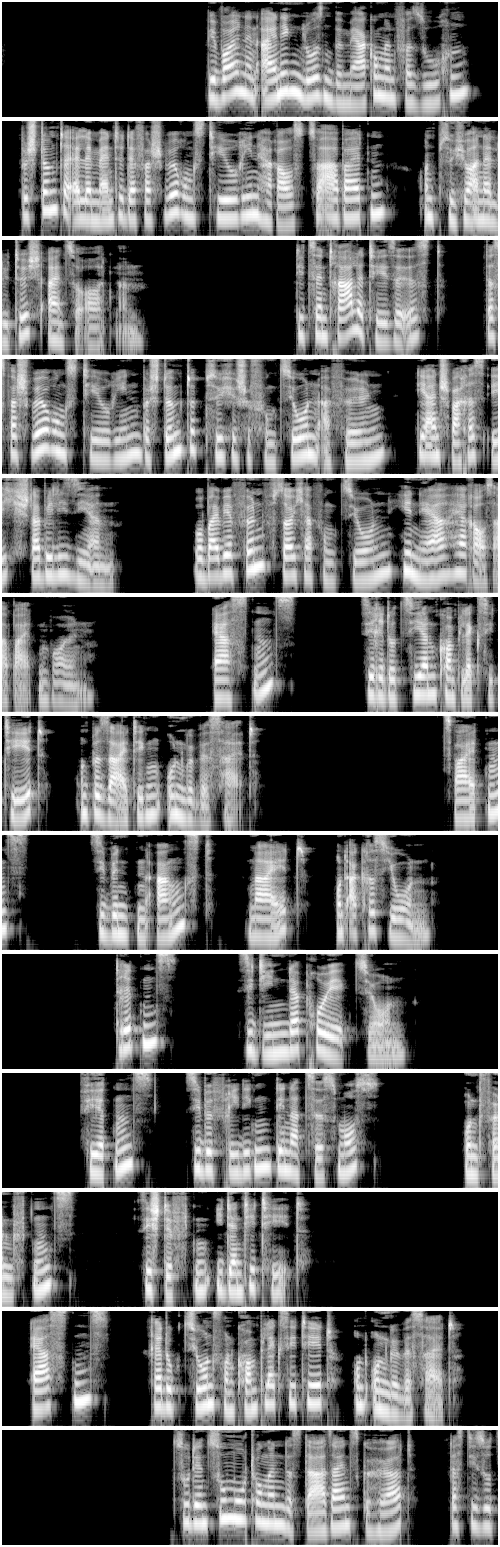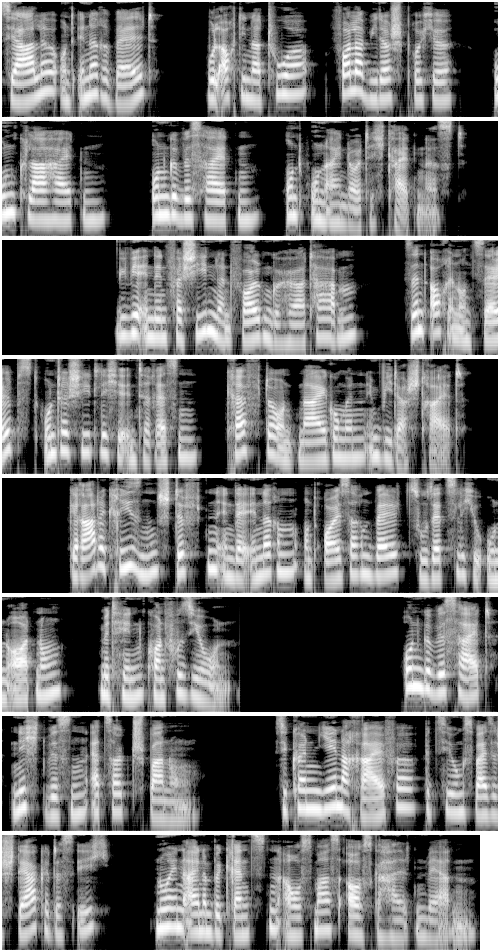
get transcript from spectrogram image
Wir wollen in einigen losen Bemerkungen versuchen, bestimmte Elemente der Verschwörungstheorien herauszuarbeiten und psychoanalytisch einzuordnen. Die zentrale These ist, dass Verschwörungstheorien bestimmte psychische Funktionen erfüllen, die ein schwaches Ich stabilisieren, wobei wir fünf solcher Funktionen hier näher herausarbeiten wollen. Erstens, sie reduzieren Komplexität und beseitigen Ungewissheit. Zweitens, sie binden Angst, Neid und Aggression. Drittens, Sie dienen der Projektion. Viertens, sie befriedigen den Narzissmus. Und fünftens, sie stiften Identität. Erstens, Reduktion von Komplexität und Ungewissheit. Zu den Zumutungen des Daseins gehört, dass die soziale und innere Welt, wohl auch die Natur, voller Widersprüche, Unklarheiten, Ungewissheiten und Uneindeutigkeiten ist. Wie wir in den verschiedenen Folgen gehört haben, sind auch in uns selbst unterschiedliche Interessen, Kräfte und Neigungen im Widerstreit. Gerade Krisen stiften in der inneren und äußeren Welt zusätzliche Unordnung, mithin Konfusion. Ungewissheit, Nichtwissen erzeugt Spannung. Sie können je nach Reife bzw. Stärke des Ich nur in einem begrenzten Ausmaß ausgehalten werden.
